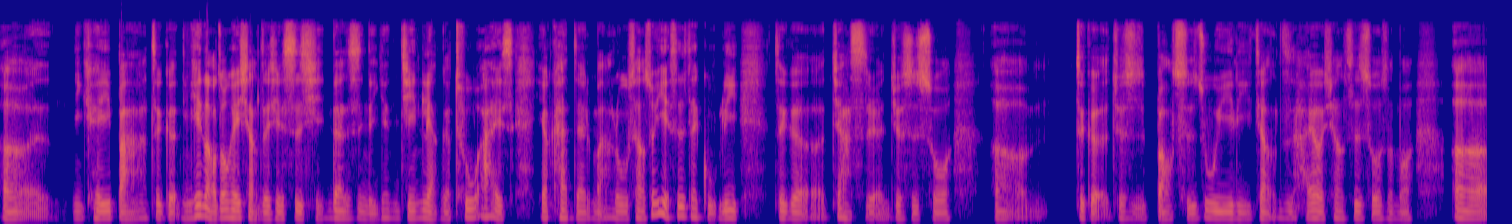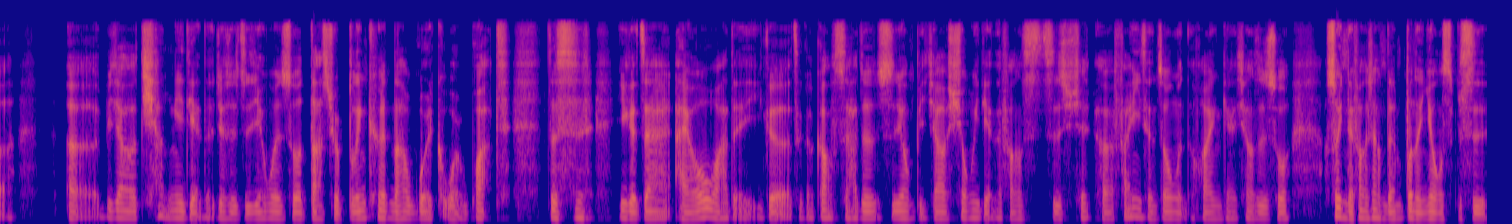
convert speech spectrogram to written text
呃，你可以把这个，你可以脑中可以想这些事情，但是你的眼睛两个 Two eyes 要看在马路上，所以也是在鼓励这个驾驶人，就是说。呃，这个就是保持注意力这样子，还有像是说什么，呃呃，比较强一点的，就是直接问说，Does your blinker not work or what？这是一个在 Iowa 的一个这个告示，它就是用比较凶一点的方式是呃翻译成中文的话，应该像是说，所以你的方向灯不能用，是不是？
